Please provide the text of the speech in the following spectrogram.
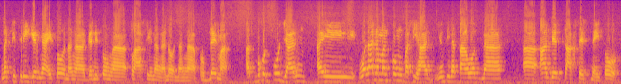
nagtitrigger nga ito ng ah, ganitong ah, klase ng ano ng ah, problema. At bukod po diyan ay wala naman pong basihan yung tinatawag na ah, added taxes na ito.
